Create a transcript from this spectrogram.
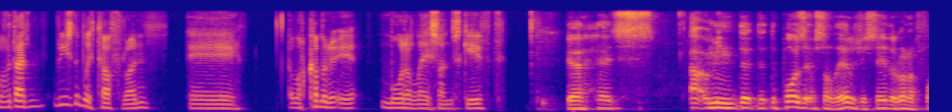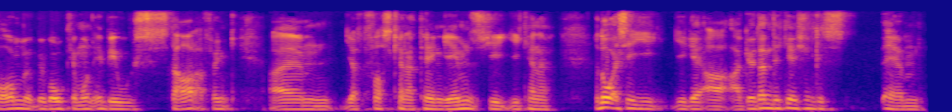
we've had a reasonably tough run. Uh, we're coming out of it more or less unscathed. Yeah, it's. I mean, the, the, the positives are there, as you say. they're on a form that we will come on to Beale's start. I think um, your first kind of ten games, you, you kind of. I don't want to say you, you get a, a good indication because um,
